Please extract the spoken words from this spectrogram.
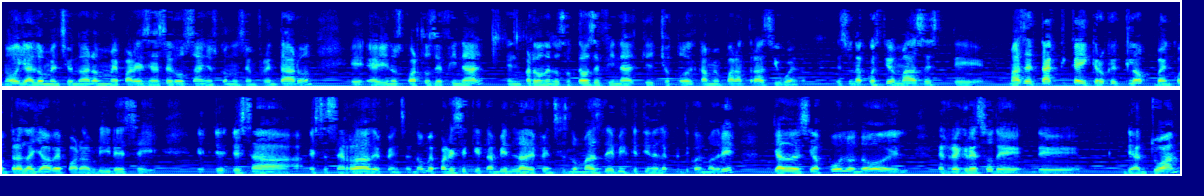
¿no? Ya lo mencionaron, me parece, hace dos años cuando se enfrentaron, eh, ahí en los cuartos de final, en, perdón, en los octavos de final, que echó todo el cambio para atrás y bueno, es una cuestión más, este, más de táctica y creo que Klopp va a encontrar la llave para abrir ese, esa, esa cerrada defensa, ¿no? Me parece que también la defensa es lo más débil que tiene el Atlético de Madrid. Ya lo decía Polo, ¿no? El, regreso de, de, Antoine,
